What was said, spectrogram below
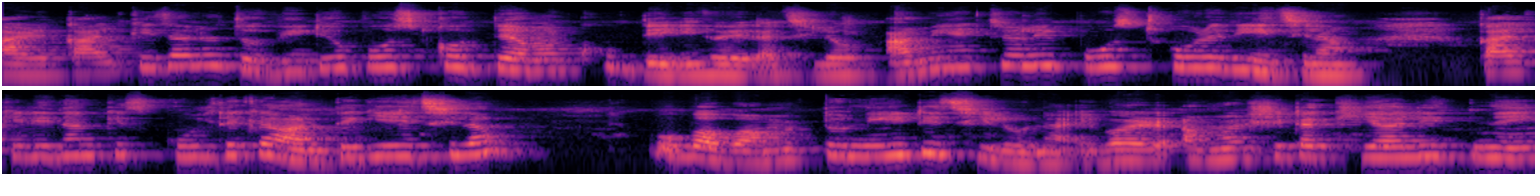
আর কালকে জানো তো ভিডিও পোস্ট করতে আমার খুব দেরি হয়ে গেছিল। আমি অ্যাকচুয়ালি পোস্ট করে দিয়েছিলাম। কালকে রিধানকে স্কুল থেকে আনতে গিয়েছিলাম। ও বাবা, আমার তো নেটই ছিল না। এবার আমার সেটা খেয়ালই নেই,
